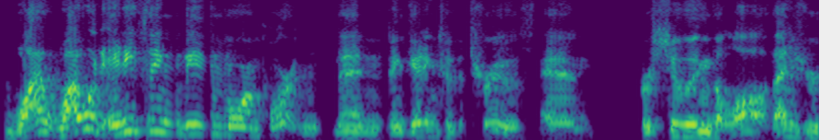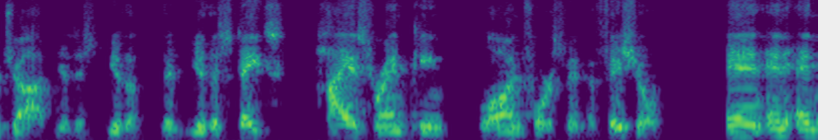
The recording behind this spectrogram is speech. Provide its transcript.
Why why would anything be more important than than getting to the truth and pursuing the law? That is your job. You're the you're the you're the state's highest ranking law enforcement official, and and and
